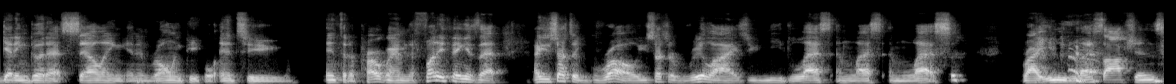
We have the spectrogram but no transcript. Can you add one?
getting good at selling and enrolling people into into the program. And the funny thing is that as you start to grow, you start to realize you need less and less and less, right? You need less options,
